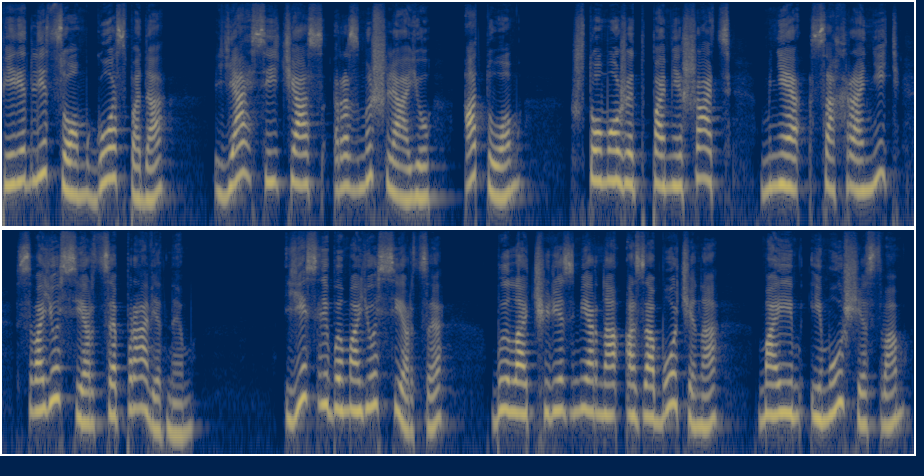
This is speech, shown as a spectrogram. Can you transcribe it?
перед лицом Господа, я сейчас размышляю о том, что может помешать мне сохранить свое сердце праведным. Если бы мое сердце было чрезмерно озабочено моим имуществом,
